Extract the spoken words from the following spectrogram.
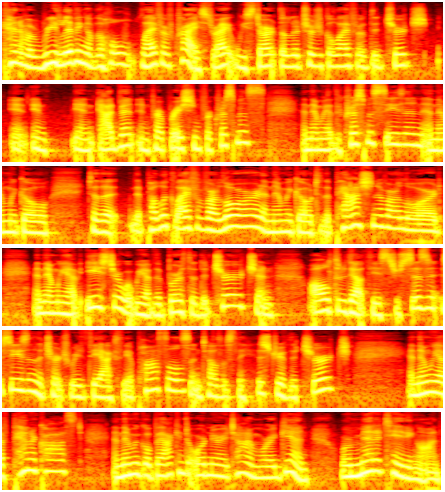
kind of a reliving of the whole life of Christ, right? We start the liturgical life of the church in, in, in Advent in preparation for Christmas, and then we have the Christmas season, and then we go to the, the public life of our Lord, and then we go to the Passion of our Lord, and then we have Easter, where we have the birth of the church, and all throughout the Easter season, the church reads the Acts of the Apostles and tells us the history of the church. And then we have Pentecost, and then we go back into ordinary time where again, we're meditating on,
